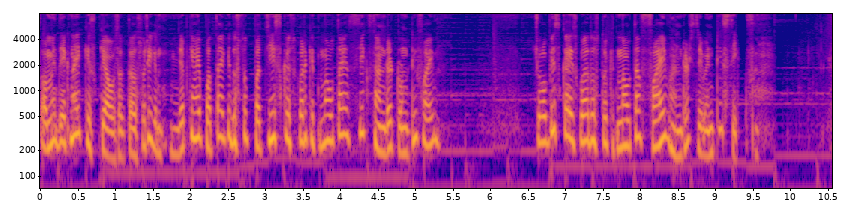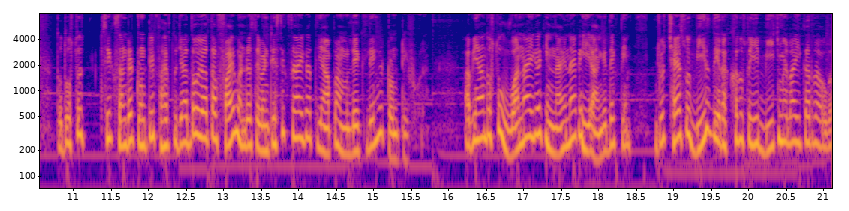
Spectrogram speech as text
तो हमें देखना है किस क्या हो सकता है। है जबकि हमें पता है कि दोस्तों पच्चीस का स्क्वायर कितना होता है? सिक्स हंड्रेड ट्वेंटी फाइव चौबीस का स्क्वायर दोस्तों कितना होता है? फाइव हंड्रेड सेवेंटी सिक्स तो दोस्तों सिक्स हंड्रेड ट्वेंटी फाइव तो ज़्यादा हो जाता है फाइव हंड्रेड सेवेंटी सिक्स आएगा तो यहाँ पर हम लिख लेंगे ट्वेंटी फोर अब यहाँ दोस्तों वन आएगा कि नाइन आएगा, ये आगे देखते हैं। जो छः सौ बीस दे रखा दोस्तों, ये बीच में लाई कर रहा होगा।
